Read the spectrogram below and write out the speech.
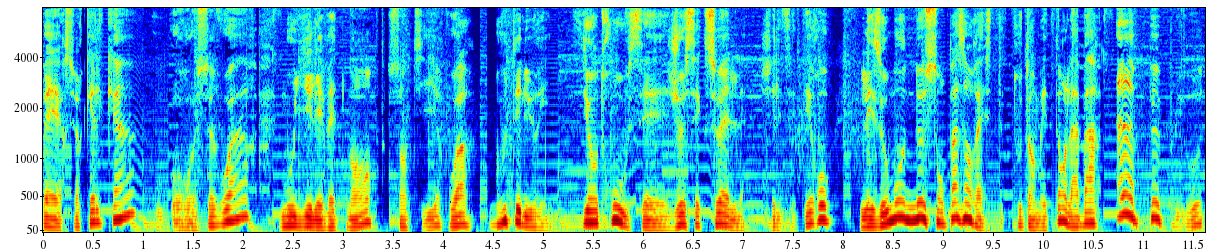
Faire sur quelqu'un ou recevoir, mouiller les vêtements, sentir, voire goûter l'urine. Si on trouve ces jeux sexuels chez les hétéros, les homos ne sont pas en reste, tout en mettant la barre un peu plus haute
